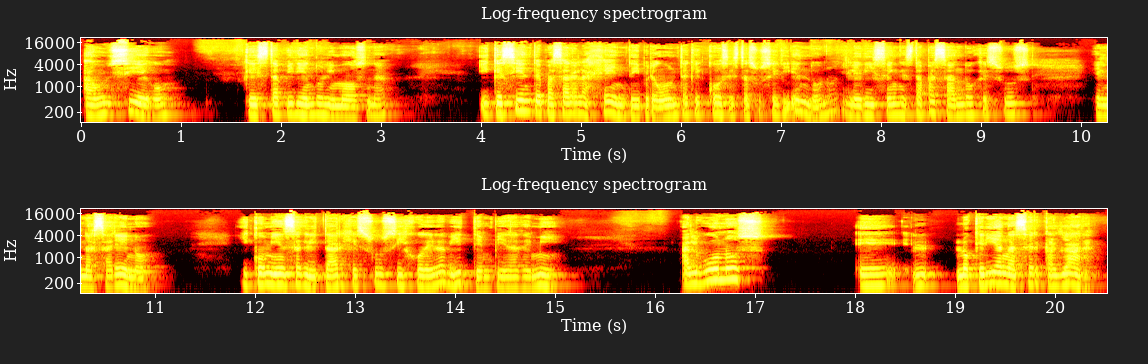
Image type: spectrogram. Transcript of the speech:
a un ciego que está pidiendo limosna y que siente pasar a la gente y pregunta qué cosa está sucediendo, ¿no? Y le dicen, está pasando Jesús el Nazareno. Y comienza a gritar, Jesús, hijo de David, ten piedad de mí. Algunos eh, lo querían hacer callar,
